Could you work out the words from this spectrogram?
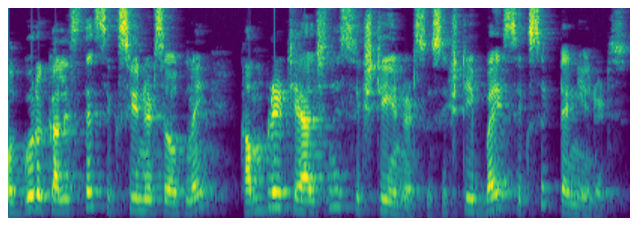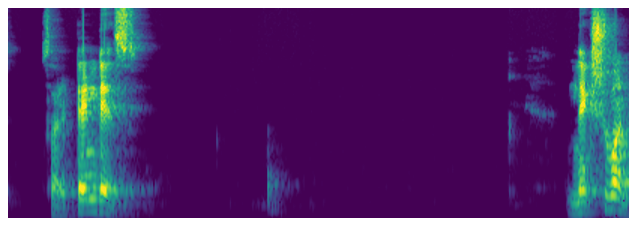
ముగ్గురు కలిస్తే సిక్స్ యూనిట్స్ అవుతున్నాయి. కంప్లీట్ చేయాల్సింది sixty units sixty by six ten units sorry ten days next one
